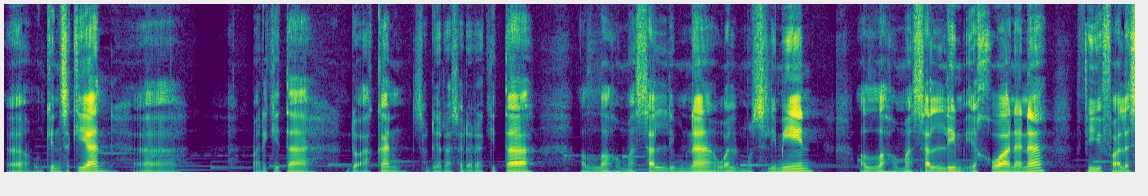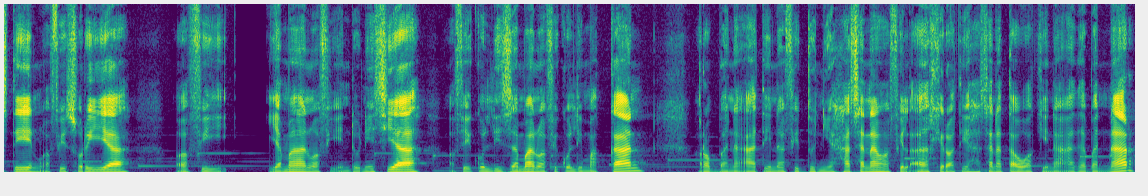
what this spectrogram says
Uh, mungkin sekian. Uh, mari kita doakan saudara-saudara kita. Allahumma sallimna wal muslimin. Allahumma sallim ikhwanana fi Palestin wa fi Suriah wa fi Yaman wa fi Indonesia wa fi kulli zaman wa fi kulli makan Rabbana atina fid dunya hasanah wa fil akhirati hasanah wa qina adzabannar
